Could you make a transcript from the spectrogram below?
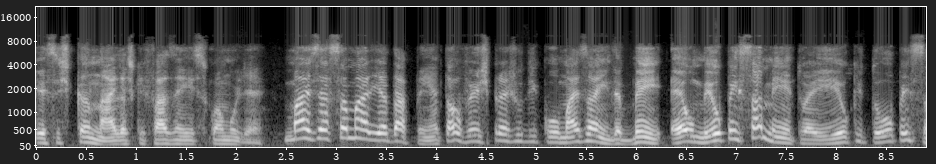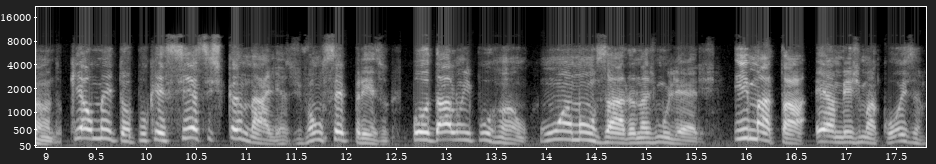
esses canalhas que fazem isso com a mulher. Mas essa Maria da Penha talvez prejudicou mais ainda. Bem, é o meu pensamento, é eu que estou pensando. Que aumentou, porque se esses canalhas vão ser presos por dar um empurrão, uma mãozada nas mulheres e matar é a mesma coisa,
